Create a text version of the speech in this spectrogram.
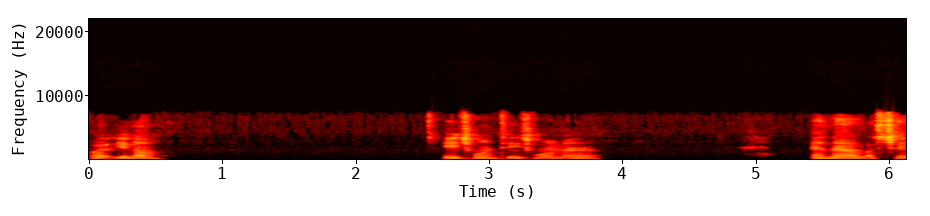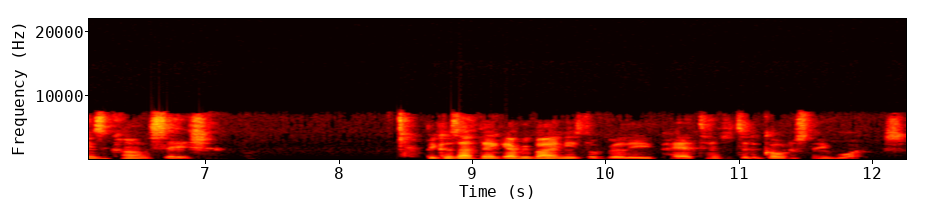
But you know, each one teach one, man. And now let's change the conversation. Because I think everybody needs to really pay attention to the Golden State Warriors.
